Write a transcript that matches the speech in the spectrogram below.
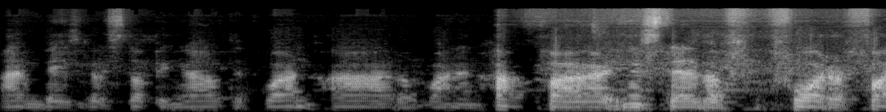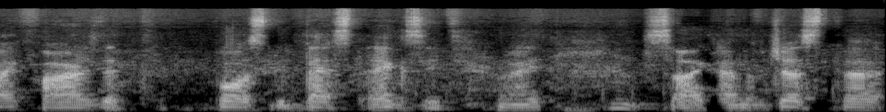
I'm basically stopping out at one hour or one and a half hour instead of four or five hours that was the best exit, right? Mm. So I kind of just, uh,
